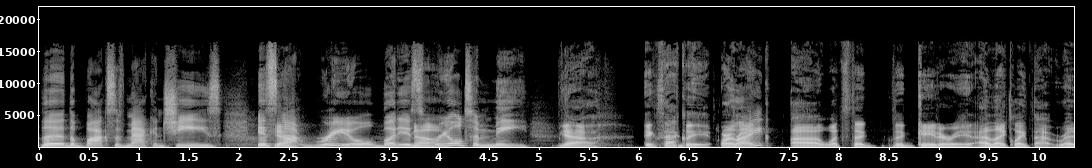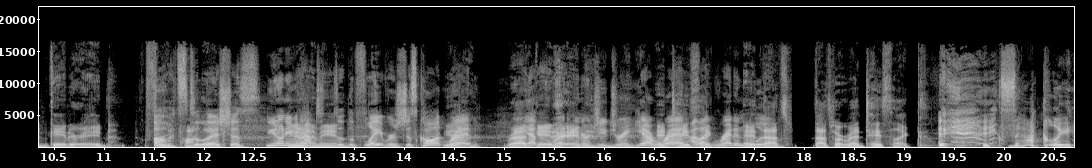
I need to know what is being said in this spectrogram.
the the box of mac and cheese. It's Yeah. not real, but it's No. real to me. Yeah, exactly. Or Right? like, uh, what's the the Gatorade? I like like that red Gatorade. Oh, it's pon- like- delicious. you don't you even know have what I to mean? the flavors. Just call it Yeah. red. Red yeah, the red energy drink. Yeah, it red. I tastes like, red and it- blue. that's that's what red tastes like. exactly.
